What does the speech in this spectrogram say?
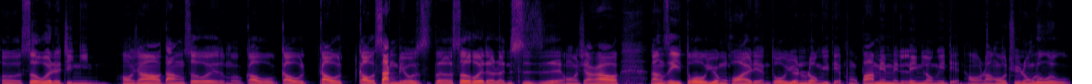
呃社会的精英，哦，想要当社会什么高高高高上流的社会的人士之类，哦，想要让自己多圆滑一点，多圆融一点，哦，八面玲珑一点，哦，然后去融入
